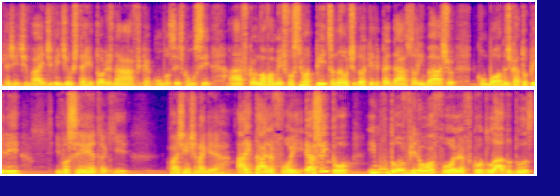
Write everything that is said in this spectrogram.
que a gente vai dividir uns territórios na África com vocês, como se a África novamente fosse uma pizza. Não, eu te dou aquele pedaço ali embaixo com borda de catupiry e você entra aqui com a gente na guerra. A Itália foi e aceitou e mudou, virou a folha, ficou do lado dos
